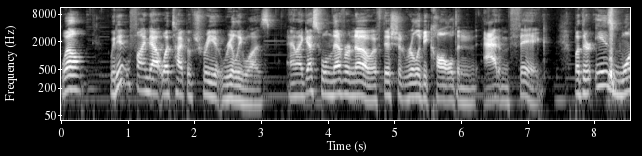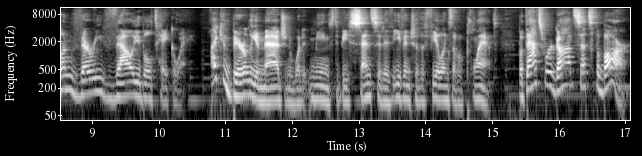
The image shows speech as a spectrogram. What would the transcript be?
Well, we didn't find out what type of tree it really was, and I guess we'll never know if this should really be called an Adam fig. But there is one very valuable takeaway. I can barely imagine what it means to be sensitive even to the feelings of a plant, but that's where God sets the bar.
